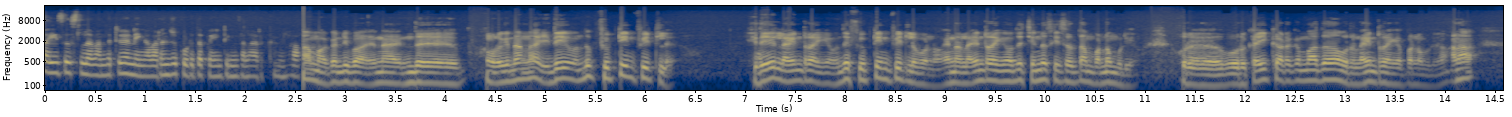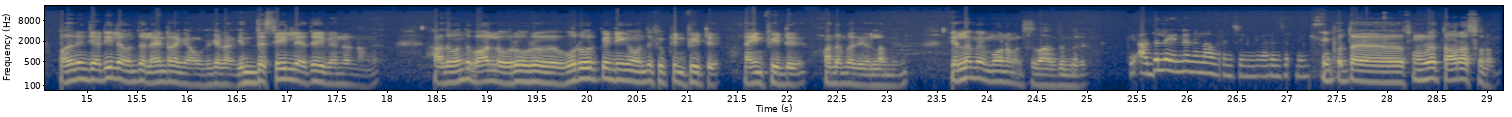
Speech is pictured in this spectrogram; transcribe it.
சைஸஸ்ல வந்துட்டு நீங்க வரைஞ்சு கொடுத்த பெயிண்டிங்ஸ் எல்லாம் இருக்குங்களா? ஆமாம் கண்டிப்பாக ஏன்னா இந்த அவங்களுக்கு என்னென்னா இதே வந்து ஃபிஃப்டீன் ஃபீட்டில் இதே லைன் டிராயிங்கை வந்து ஃபிஃப்டீன் ஃபீட்டில் பண்ணுவோம் ஏன்னா லைன் டிராயிங்கை வந்து சின்ன சைஸில் தான் பண்ண முடியும். ஒரு ஒரு கைக்கு அடக்கமாக தான் ஒரு லைன் டிராயிங்கை பண்ண முடியும். ஆனால் பதினஞ்சு அடியில் வந்து லைன் டிராயிங் அவங்க கேட்டாங்க இந்த ஸ்டைலில் எதே வேணும்னாங்க? அது வந்து வாலில் ஒரு ஒரு ஒரு ஒரு பெயிண்டிங்கும் வந்து ஃபிஃப்டீன் ஃபீட்டு நைன் ஃபீட்டு அந்த மாதிரி எல்லாமே. எல்லாமே மோனமெண்ட்ஸ் தான் அந்த மாதிரி. ஓகே. அதுல என்னென்னலாம் வரைஞ்சீங்க வரைஞ்சிருந்தீங்க? இப்போ த சொன்னோம்னா தாராசுரம்.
